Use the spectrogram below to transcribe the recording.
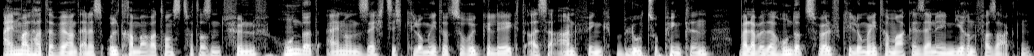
Einmal hat er während eines Ultramarathons 2005 161 Kilometer zurückgelegt, als er anfing, Blut zu pinkeln, weil er bei der 112 Kilometer Marke seine Nieren versagten.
